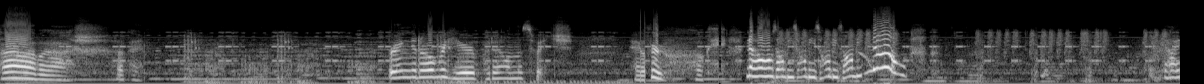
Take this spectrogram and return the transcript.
Oh my gosh. Okay. Bring it over here, put it on the switch. And go through. Okay. No! Zombie, zombie, zombie, zombie! No! Die,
